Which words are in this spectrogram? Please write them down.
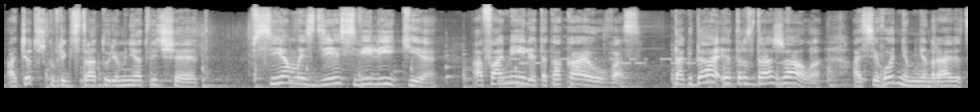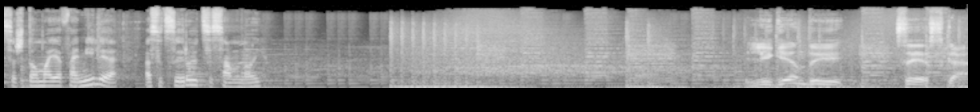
А тетушка в регистратуре мне отвечает «Все мы здесь великие, а фамилия-то какая у вас?» Тогда это раздражало, а сегодня мне нравится, что моя фамилия ассоциируется со мной. Легенды ЦСКА.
